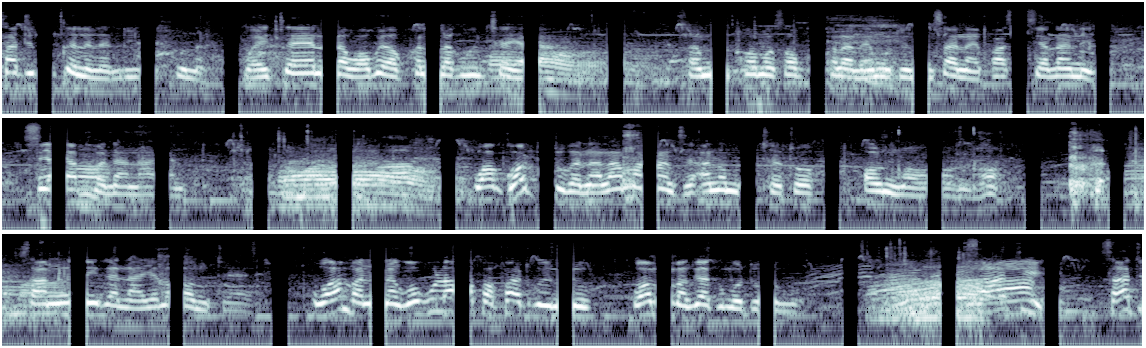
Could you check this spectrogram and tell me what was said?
sathi ucelele ifuna wayicela wabuya wakhwela kwi-wheelchair yakhe. Samxhoma sawukhwela nemotweni sanaye phasi siyananeni wagoduka nala manzi anomthetho ongqongqo. Samnika naye mthetho uhamba nangoku lapha phakathi kwenu uhamba ngekho imotongo sathi sathi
